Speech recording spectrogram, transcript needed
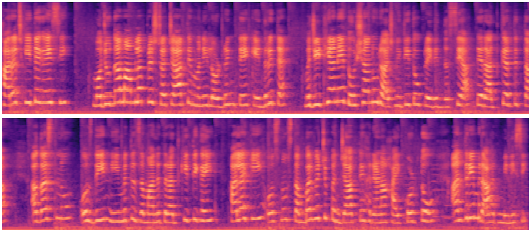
ਖਾਰਜ ਕੀਤੇ ਗਏ ਸੀ। ਮੌਜੂਦਾ ਮਾਮਲਾ ਭ੍ਰਿਸ਼ਟਾਚਾਰ ਤੇ ਮਨੀ ਲਾਂਡਰਿੰਗ ਤੇ ਕੇਂਦਰਿਤ ਹੈ। ਮਜੀਠੀਆ ਨੇ ਦੋਸ਼ਾਂ ਨੂੰ ਰਾਜਨੀਤੀ ਤੋਂ ਪ੍ਰੇਰਿਤ ਦੱਸਿਆ ਤੇ ਰੱਦ ਕਰ ਦਿੱਤਾ। ਅਗਸਤ ਨੂੰ ਉਸ ਦੀ ਨਿਯਮਿਤ ਜ਼ਮਾਨਤ ਰੱਦ ਕੀਤੀ ਗਈ। ਹਾਲਾਂਕਿ, ਉਸ ਨੂੰ ਸਤੰਬਰ ਵਿੱਚ ਪੰਜਾਬ ਤੇ ਹਰਿਆਣਾ ਹਾਈ ਕੋਰਟ ਤੋਂ ਅੰਤਰਿਮ ਰਾਹਤ ਮਿਲੀ ਸੀ।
